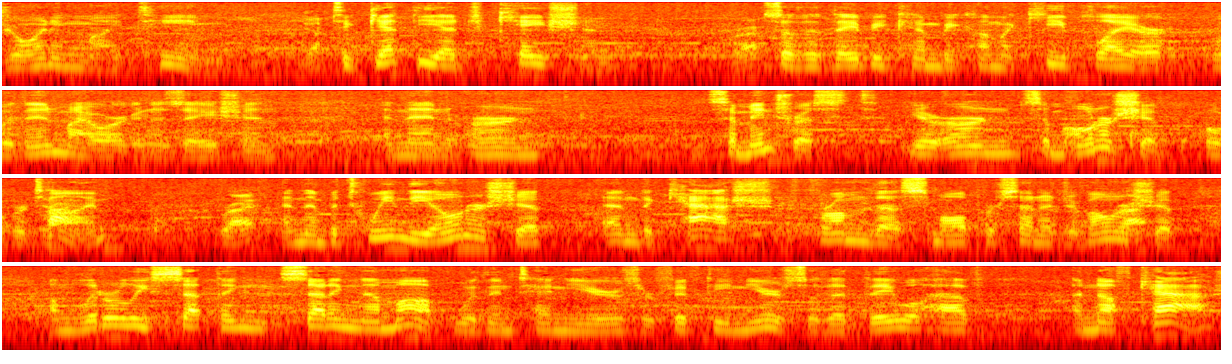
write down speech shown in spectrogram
joining my team Yeah. to get the education Right. so that they be- can become a key player within my organization and then earn some interest, you earn some ownership over time. Right. And then between the ownership and the cash from the small percentage of ownership, I'm literally setting setting them up within 10 years or 15 years so that they will have enough cash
